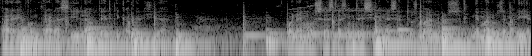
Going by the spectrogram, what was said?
para encontrar así la auténtica felicidad. Ponemos estas intenciones en tus manos, de manos de María,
